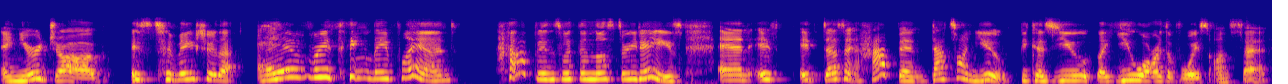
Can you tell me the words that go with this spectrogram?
And your job is to make sure that everything they planned happens within those three days. And if it doesn't happen, that's on you because you like you are the voice on set,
